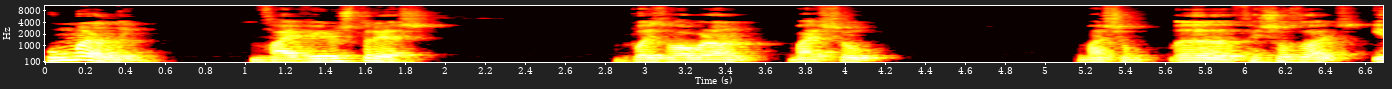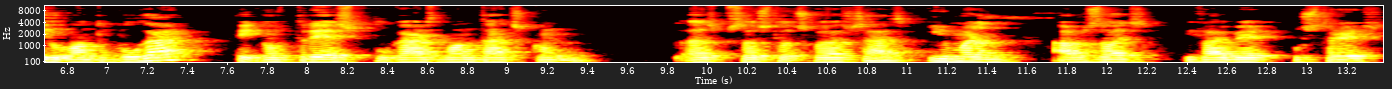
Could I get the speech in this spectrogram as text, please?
O Merlin vai ver os três. Depois o Oberon baixa, baixa, uh, fecha os olhos e levanta o polegar. Ficam três polegares levantados com as pessoas todas com os olhos fechados. E o Merlin abre os olhos e vai ver os três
